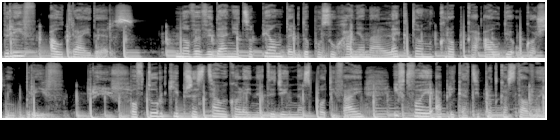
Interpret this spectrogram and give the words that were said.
Brief Outriders. Nowe wydanie co piątek do posłuchania na lekton.audio ukośnik brief. brief. Powtórki przez cały kolejny tydzień na Spotify i w Twojej aplikacji podcastowej.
